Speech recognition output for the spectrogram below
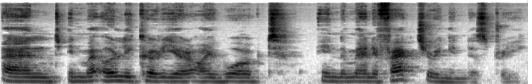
and in my early career i worked in the manufacturing industry.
